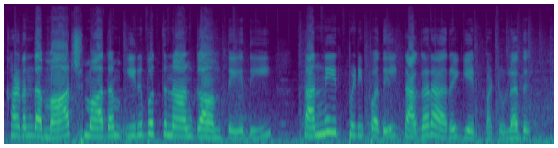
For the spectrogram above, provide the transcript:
கடந்த மார்ச் மாதம் இருபத்தி நான்காம் தேதி தண்ணீர் பிடிப்பதில் தகராறு ஏற்பட்டுள்ளது.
